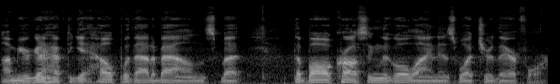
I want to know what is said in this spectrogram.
Um, you're going to have to get help with out of bounds but the ball crossing the goal line is what you're there for.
